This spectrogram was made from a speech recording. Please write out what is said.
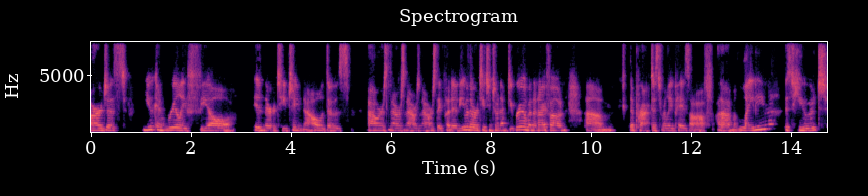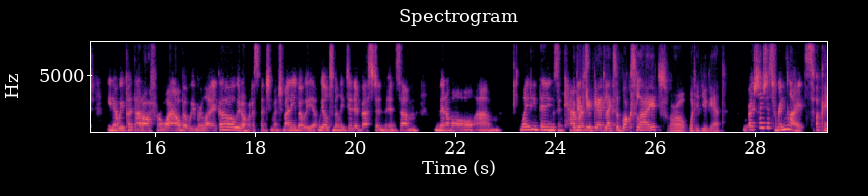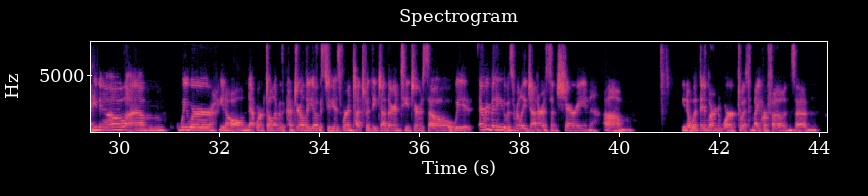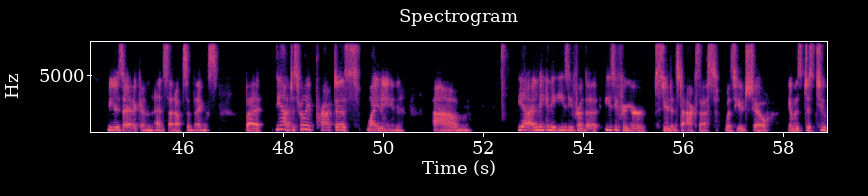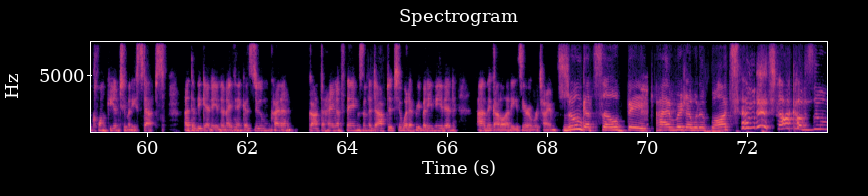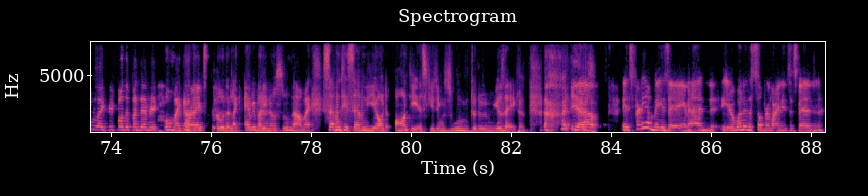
are just you can really feel in their teaching now those hours and hours and hours and hours they put in. Even though we're teaching to an empty room and an iphone um, the practice really pays off. Um, lighting is huge you know, we put that off for a while, but we were like, oh, we don't want to spend too much money. But we we ultimately did invest in in some minimal um, lighting things and cameras. What did you get? Like the box lights, or what did you get? Actually, just ring lights. Okay. You know, um, we were, you know, all networked all over the country. All the yoga studios were in touch with each other and teachers. So we, everybody was really generous in sharing, um, you know, what they learned worked with microphones and music and and setups and things. But yeah, just really practice lighting. Um, yeah, and making it easy for the easy for your students to access was huge too. It was just too clunky and too many steps at the beginning. And I think as Zoom kind of got the hang of things and adapted to what everybody needed, um, it got a lot easier over time. Zoom got so big. I wish I would have bought some stock of Zoom like before the pandemic. Oh my God, right. it exploded. Like everybody knows Zoom now. My 77 year old auntie is using Zoom to do music. yes. Yeah, it's pretty amazing. And, you know, one of the silver linings has been,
